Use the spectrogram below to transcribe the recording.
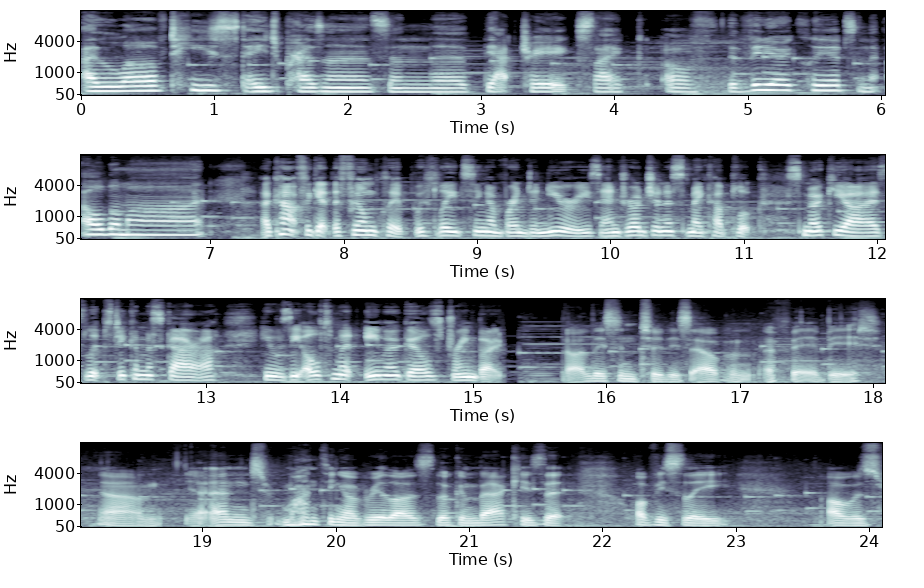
I loved his stage presence and the theatrics, like of the video clips and the album art. I can't forget the film clip with lead singer Brendon Urie's androgynous makeup look, smoky eyes, lipstick, and mascara. He was the ultimate emo girl's dreamboat. I listened to this album a fair bit, um, and one thing I've realised looking back is that obviously I was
